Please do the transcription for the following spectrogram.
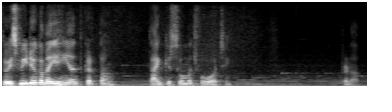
तो इस वीडियो का मैं यही अंत करता हूँ। Thank you so much for watching प्रणाम।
